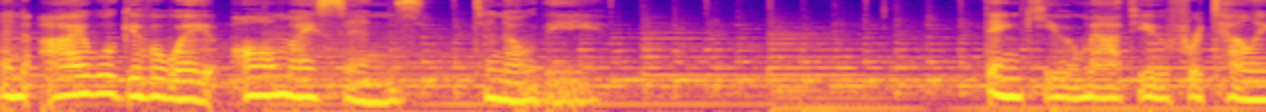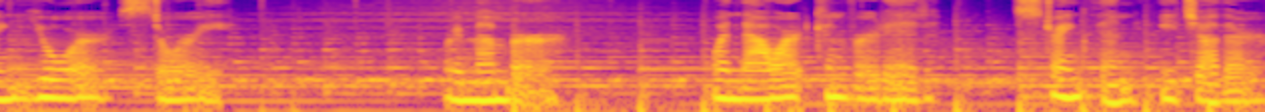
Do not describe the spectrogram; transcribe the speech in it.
and I will give away all my sins to know thee. Thank you, Matthew, for telling your story. Remember, when thou art converted, strengthen each other.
